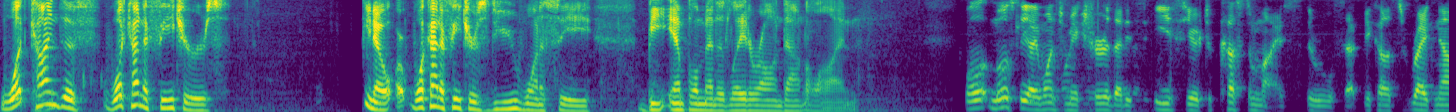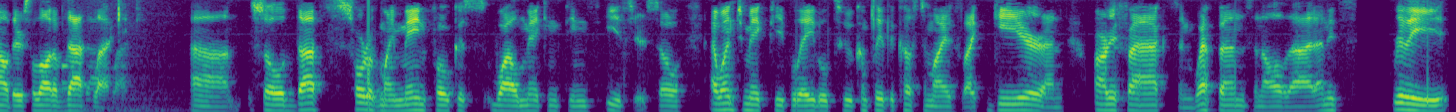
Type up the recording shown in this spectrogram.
What kind of what kind of features, you know, what kind of features do you want to see be implemented later on down the line? Well, mostly I want to make sure that it's easier to customize the rule set because right now there's a lot of that lacking. Uh, so that's sort of my main focus while making things easier. So I want to make people able to completely customize like gear and artifacts and weapons and all of that. And it's really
